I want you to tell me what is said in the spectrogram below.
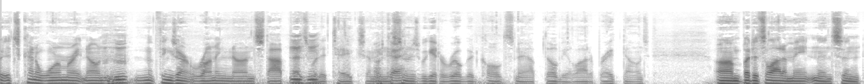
It's kind of warm right now, Mm-hmm. things aren't running nonstop. That's Mhm. what it takes. I mean, Okay. as soon as we get a real good cold snap, there'll be a lot of breakdowns. Um, but it's a lot of maintenance, and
